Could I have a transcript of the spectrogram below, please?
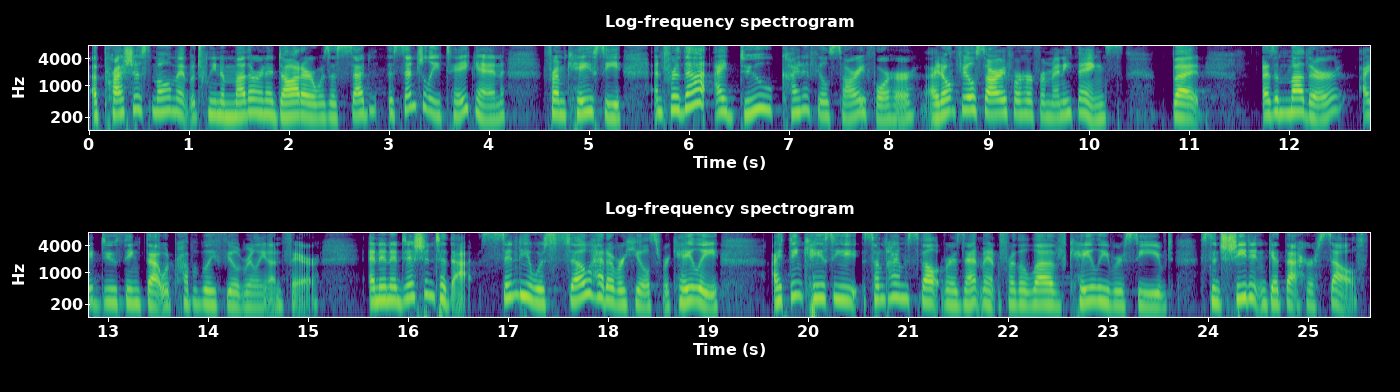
A precious moment between a mother and a daughter was essentially taken from Casey. And for that, I do kind of feel sorry for her. I don't feel sorry for her for many things, but as a mother, I do think that would probably feel really unfair. And in addition to that, Cindy was so head over heels for Caylee. I think Casey sometimes felt resentment for the love Caylee received since she didn't get that herself.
